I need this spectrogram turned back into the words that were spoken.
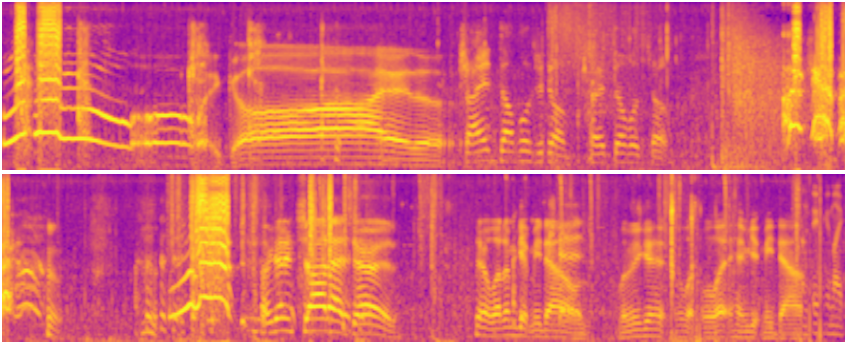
oh my god. try and double jump. Try and double jump. I can't. I'm getting shot at, Jared. Here, let him get me down. Let me get. Let, let him get me down. Um, I don't know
